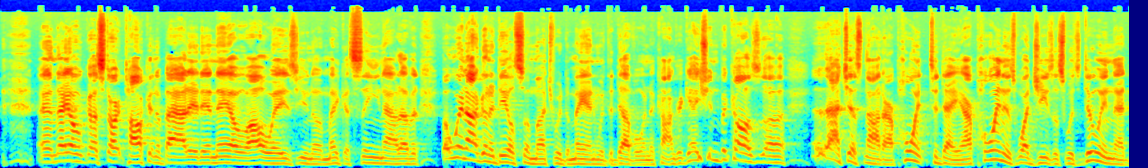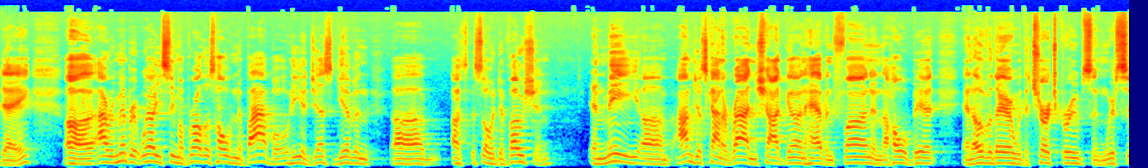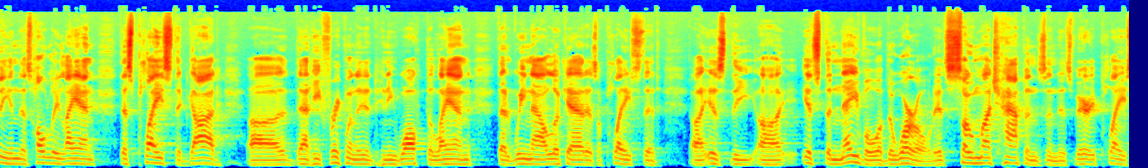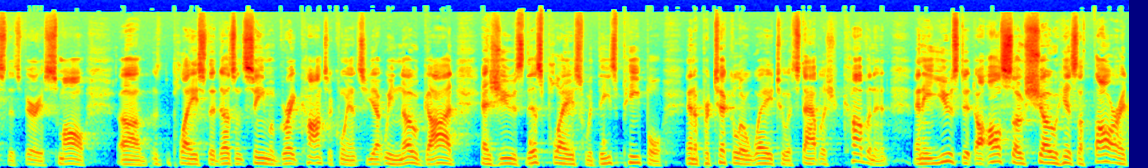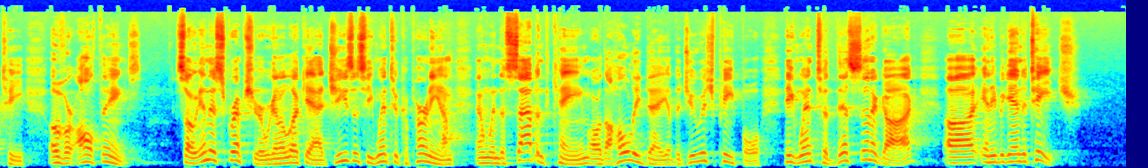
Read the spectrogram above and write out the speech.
and they'll start talking about it and they'll always, you know, make a scene out of it. But we're not going to deal so much with the man with the devil in the congregation because uh, that's just not our point today. Our point is what Jesus was doing that day. Uh, I remember it well. You see, my brother's holding the Bible. He had just given uh, a, so a devotion. And me, um, I'm just kind of riding shotgun, having fun and the whole bit. And over there with the church groups, and we're seeing this holy land, this place that God, uh, that He frequented and He walked the land that we now look at as a place that uh, is the, uh, it's the navel of the world. It's so much happens in this very place, this very small uh, place that doesn't seem of great consequence, yet we know God has used this place with these people in a particular way to establish covenant, and He used it to also show His authority over all things. So, in this scripture, we're going to look at Jesus, he went to Capernaum, and when the Sabbath came, or the holy day of the Jewish people, he went to this synagogue uh, and he began to teach.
